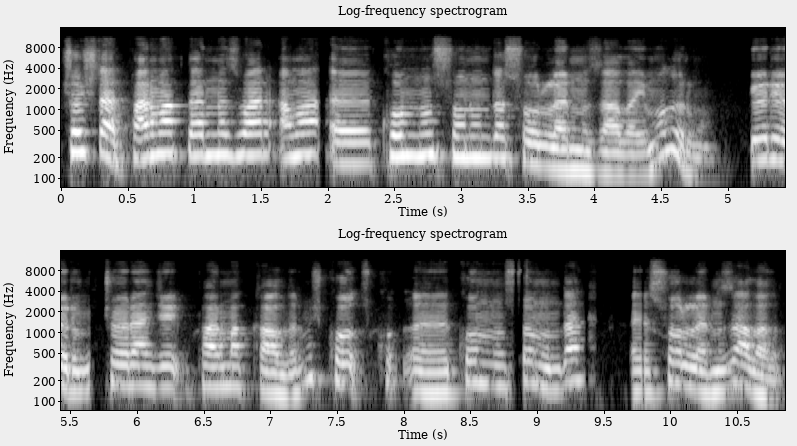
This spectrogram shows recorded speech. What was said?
Çocuklar parmaklarınız var ama e, konunun sonunda sorularınızı alayım olur mu? Görüyorum üç öğrenci parmak kaldırmış. Ko- ko- e, konunun sonunda e, sorularınızı alalım.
